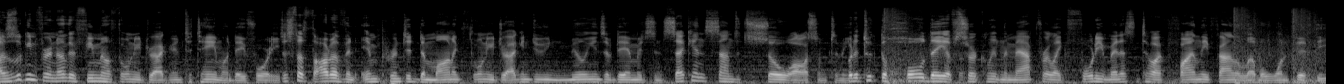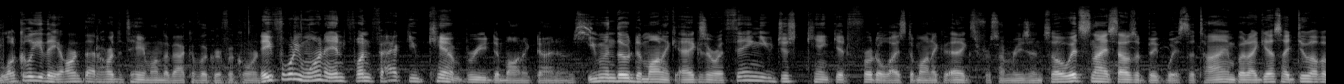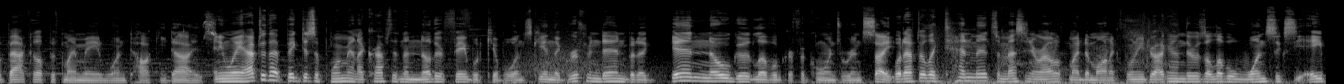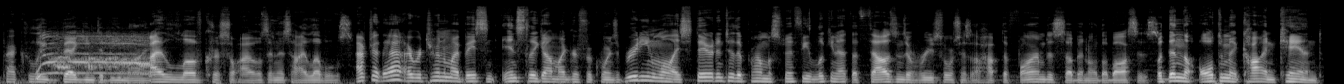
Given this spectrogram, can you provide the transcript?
I was looking for another female thorny dragon to tame on day 40. Just the thought of an imprinted demonic thorny dragon doing millions of damage in seconds sounded so awesome to me. But it took the whole day of circling the map for like 40 minutes until I finally found the level 150. Luckily, they aren't that hard to tame on the back of a Grifficorn. Day 41, and fun fact, you can't breed demonic dinos. Even though demonic eggs are a thing, you just can't get fertilized demonic eggs for some reason. So it's nice, that was a big waste of time, but I guess I do have a backup if my main one, Taki, dies. Anyway, after that big disappointment, I crafted another fabled kibble and scanned the Griffin Den, but again, no good level Grifficorns were in sight. But after like 10 minutes of messing around with my demonic thorny dragon, there was a level 168 practically begging to be mine. I love Crystal Isles and its high levels. After that, I returned to my base and instantly got my Grifficorns breeding while I stared into the primal smithy looking at the thousands of resources I'll have to farm to sub in all the bosses. But then the ultimate cotton canned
